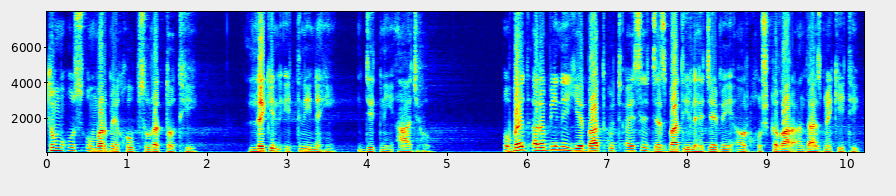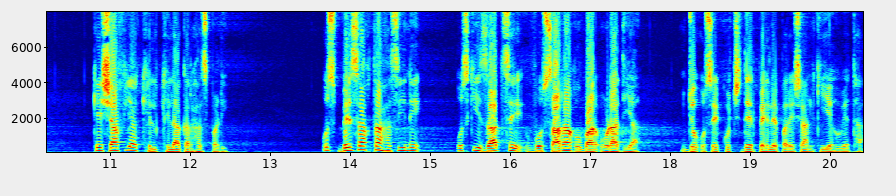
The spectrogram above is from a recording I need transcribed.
تم اس عمر میں خوبصورت تو تھی، لیکن اتنی نہیں جتنی آج ہو۔ عبید عربی نے یہ بات کچھ ایسے جذباتی لہجے میں اور خوشگوار انداز میں کی تھی کہ شافیہ کھل کھلا کر ہنس پڑی۔ اس بے ساختہ ہنسی نے اس کی ذات سے وہ سارا غبار اڑا دیا جو اسے کچھ دیر پہلے پریشان کیے ہوئے تھا۔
